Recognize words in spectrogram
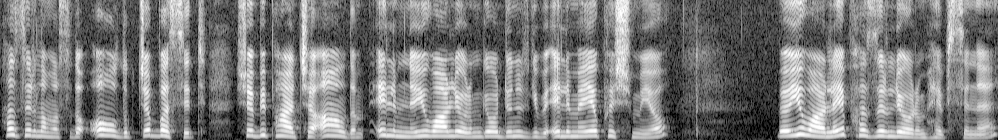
Hazırlaması da oldukça basit. Şöyle bir parça aldım. Elimle yuvarlıyorum. Gördüğünüz gibi elime yapışmıyor. Böyle yuvarlayıp hazırlıyorum hepsini.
